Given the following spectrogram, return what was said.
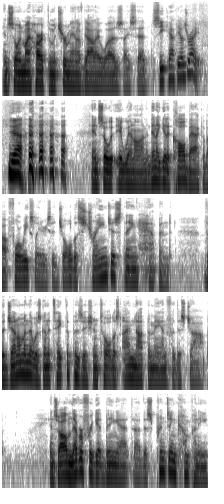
and so in my heart the mature man of god i was i said see kathy i was right Yeah. and so it, it went on. And then I get a call back about four weeks later. He said, Joel, the strangest thing happened. The gentleman that was going to take the position told us, I'm not the man for this job. And so I'll never forget being at uh, this printing company.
